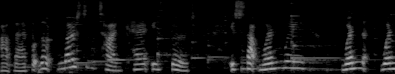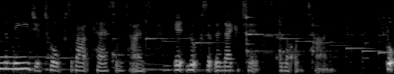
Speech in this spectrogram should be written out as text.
out there, but the, most of the time, care is good. It's just that when we when when the media talks about care sometimes it looks at the negatives a lot of the time. But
